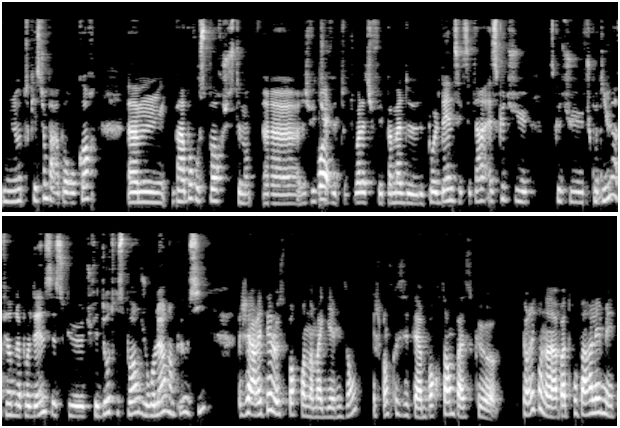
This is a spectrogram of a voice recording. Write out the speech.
une, autre question par rapport au corps, euh, par rapport au sport justement. Euh, je que tu, fais, voilà, tu fais pas mal de, pole dance, etc. Est-ce que, tu, est-ce que tu, tu, continues à faire de la pole dance? Est-ce que tu fais d'autres sports, du roller un peu aussi? J'ai arrêté le sport pendant ma guérison et je pense que c'était important parce que c'est vrai qu'on n'en a pas trop parlé, mais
